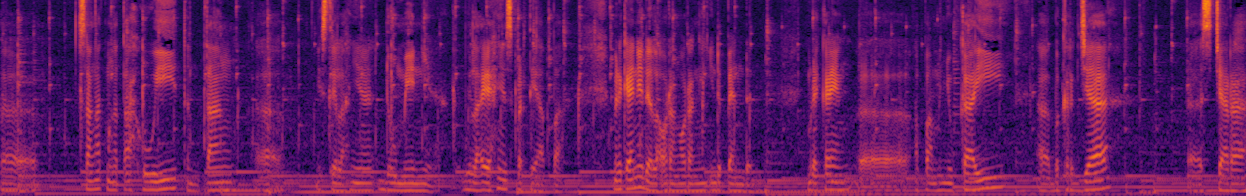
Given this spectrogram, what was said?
uh, sangat mengetahui tentang uh, istilahnya domainnya wilayahnya seperti apa. Mereka ini adalah orang-orang yang independen. Mereka yang uh, apa menyukai uh, bekerja uh, secara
